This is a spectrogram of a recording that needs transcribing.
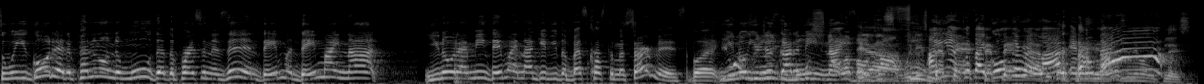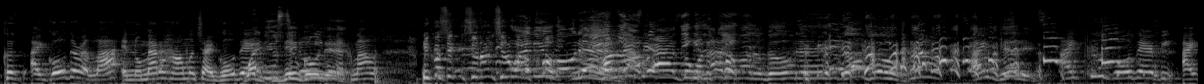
So when you go there, depending on the mood that the person is in, they they might not. You know what I mean? They might not give you the best customer service, but you, You know you really just gotta be nice and this calm. food. I am because I go there a lot, and no That's the name of the matter because I go there a lot, and no matter how much I go there, Why do you they still don't go even there? acknowledge. Because she, she don't, she don't want to you cook. go there? Her lazy ass don't want to I cook. don't want to go there. Don't go. No, I get it. I still go there. Be, I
